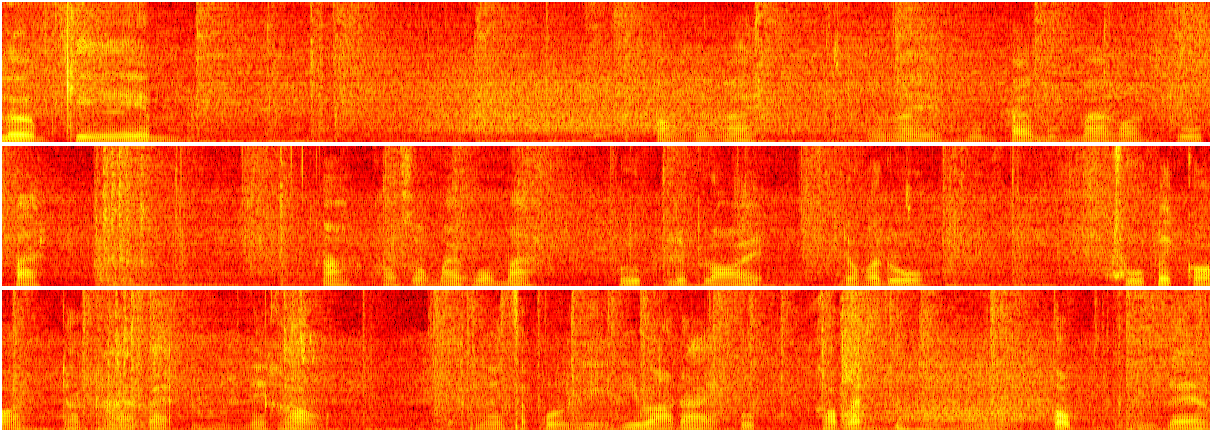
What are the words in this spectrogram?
เริ่มเกม เอายังไง ยังไงหมุนไปหมุนมาก่อนชูไป อะเขาส่งไม้ผมมาฟึบเรียบร้อย เดี๋ยวก็ดูชูไปก่อน ทักทายไปอืมไม่เข้า ยังไงสกุลหนีดีบาวได้ปุ๊บเข้าไปตบแล้ว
